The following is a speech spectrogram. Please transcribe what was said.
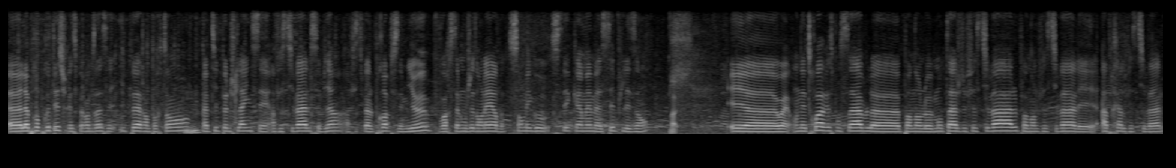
Euh, la propreté sur Esperanza, c'est hyper important. Mhm. Ma petite punchline, c'est un festival, c'est bien. Un festival propre, c'est mieux. Pouvoir s'allonger dans l'herbe sans mégots, c'est quand même assez plaisant. Et euh, ouais, on est trois responsables euh, pendant le montage du festival, pendant le festival et après le festival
